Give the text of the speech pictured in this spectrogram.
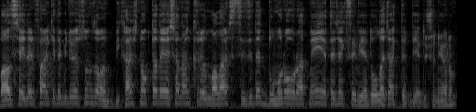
Bazı şeyleri fark edebiliyorsunuz ama birkaç noktada yaşanan kırılmalar sizi de dumura uğratmaya yetecek seviyede olacaktır diye düşünüyorum.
